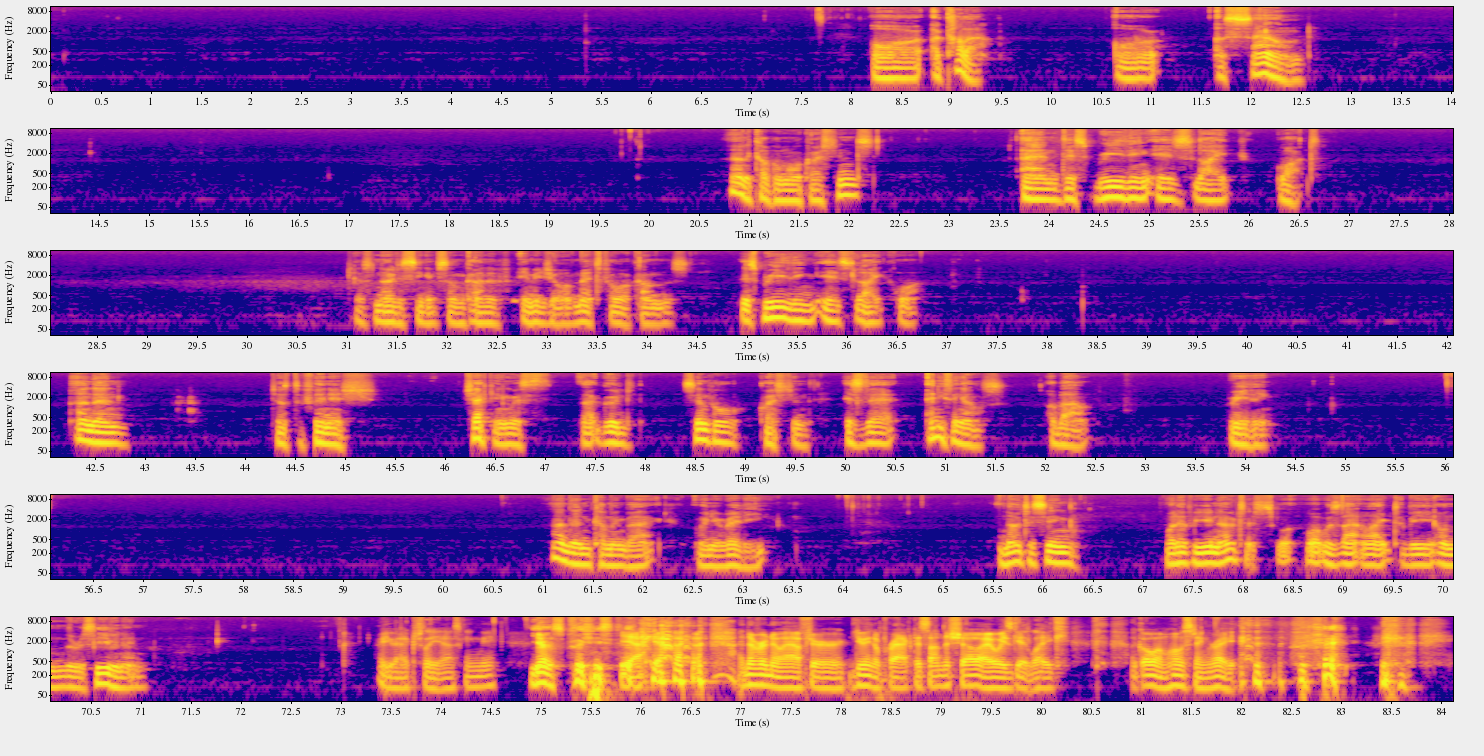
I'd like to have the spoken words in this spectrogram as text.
Or a color? Or a sound? And a couple more questions. And this breathing is like what? Just noticing if some kind of image or metaphor comes. This breathing is like what? And then just to finish, checking with that good, simple question is there anything else about breathing. And then coming back when you're ready, noticing whatever you notice. What, what was that like to be on the receiving end? Are you actually asking me? Yes, please. yeah, yeah. I never know after doing a practice on the show, I always get like like oh, I'm hosting, right. okay.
